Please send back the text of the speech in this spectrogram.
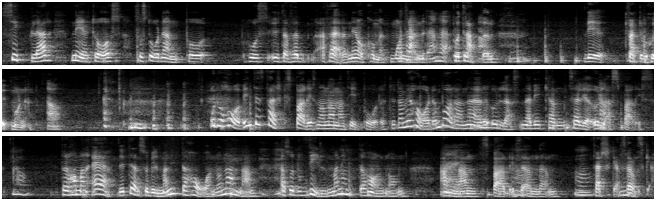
cyklar ner till oss. Så står den på, hos, utanför affären när jag kommer på morgonen. trappen där. På trappen. Vid kvart över sju på morgonen. Ja. Och då har vi inte färsk sparris någon annan tid på året. Utan vi har den bara när, Ullas, när vi kan sälja Ullas sparris. Ja. För har man ätit den så vill man inte ha någon annan. Alltså då vill man inte ha någon annan sparris än den färska svenska.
